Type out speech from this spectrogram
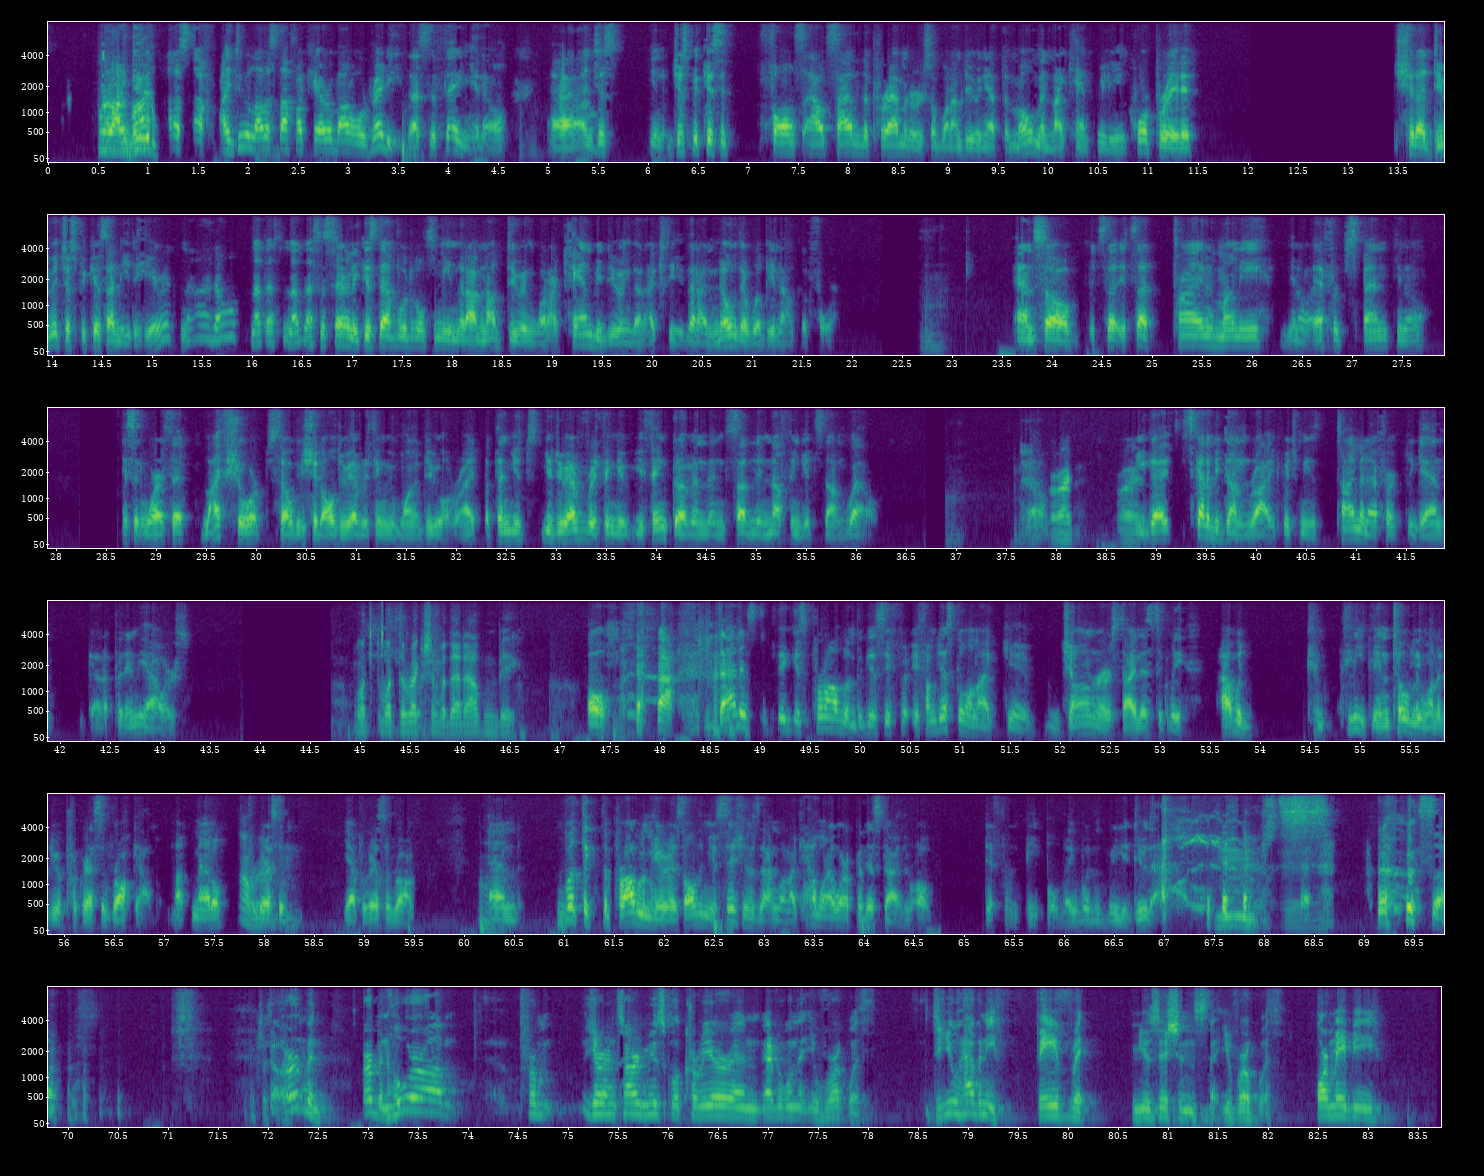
foot I on do a lot of stuff. I do a lot of stuff I care about already. That's the thing, you know. Mm. Uh, and just you know, just because it falls outside of the parameters of what I'm doing at the moment, and I can't really incorporate it. Should I do it just because I need to hear it? No, I don't. Not not necessarily, because that would also mean that I'm not doing what I can be doing. That actually that I know there will be an outlet for. Hmm. And so it's that it's that time, money, you know, effort spent. You know, is it worth it? Life's short, so we should all do everything we want to do, all right? But then you you do everything you, you think of, and then suddenly nothing gets done well. Yeah. So Right, right. you guys, it's got to be done right, which means time and effort. Again, you got to put in the hours. What what direction would that album be? Oh, that is the biggest problem because if if I'm just going like uh, genre stylistically, I would completely and totally want to do a progressive rock album, not metal, Oh, really? progressive. Yeah, progressive rock. And but the the problem here is all the musicians that I'm going like, how would I work with this guy? They're all different people. They wouldn't really do that. Mm. so Interesting. Urban, Urban, who are um, from your entire musical career and everyone that you've worked with? Do you have any favorite musicians that you've worked with, or maybe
